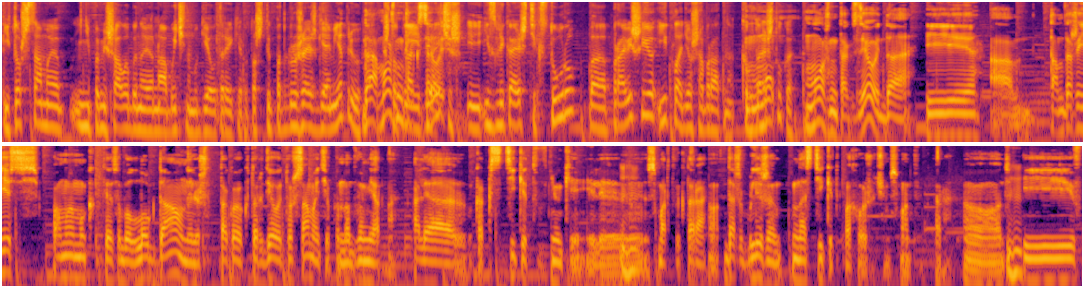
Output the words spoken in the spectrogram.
И то же самое не помешало бы, наверное, обычному геотрекеру. То, что ты подгружаешь геометрию, да, можно что ты так тречишь, и извлекаешь текстуру, правишь ее и кладешь обратно. Крутая М- штука. Можно так сделать, да. И а, там даже есть, по-моему, как я забыл, локдаун или что-то такое, который делает то же самое, типа, но двумерно. а как StickIt в Nuke или SmartVector'а. Даже ближе на StickIt похоже, чем SmartVector'а. Вот. Mm-hmm. И, в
